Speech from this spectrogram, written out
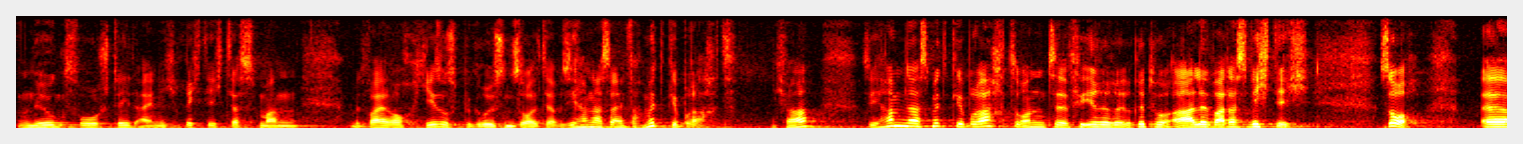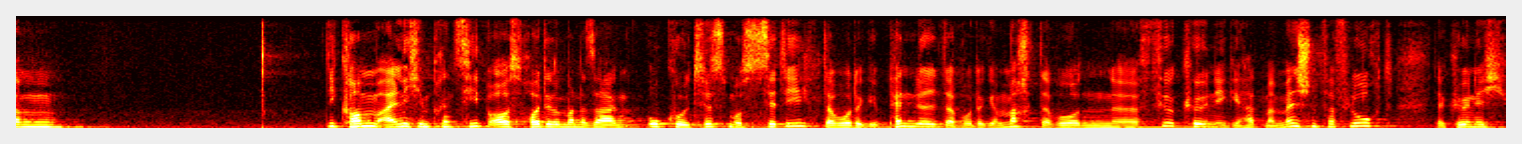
Nirgendwo steht eigentlich richtig, dass man mit Weihrauch Jesus begrüßen sollte, aber sie haben das einfach mitgebracht. Nicht wahr? Sie haben das mitgebracht und äh, für ihre Rituale war das wichtig. So, ähm, die kommen eigentlich im Prinzip aus, heute würde man sagen, Okkultismus City. Da wurde gependelt, da wurde gemacht, da wurden äh, für Könige, hat man Menschen verflucht. Der König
